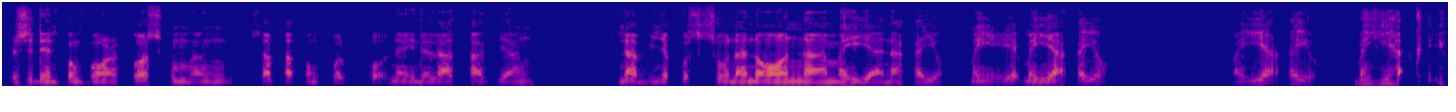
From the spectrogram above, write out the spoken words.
President Pong Marcos, kung ang sa patungkol po na inilatag yung sinabi niya po sa suna noon na mahiya na kayo. Mahiya, mahiya kayo. Mahiya kayo. Mahiya kayo.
